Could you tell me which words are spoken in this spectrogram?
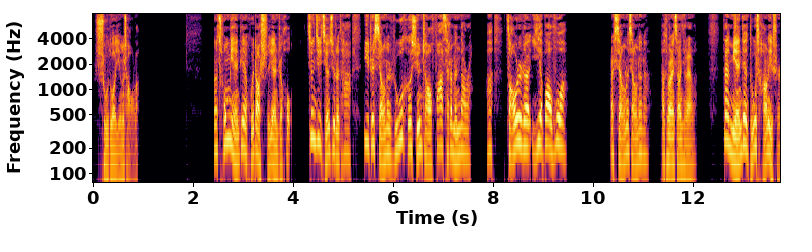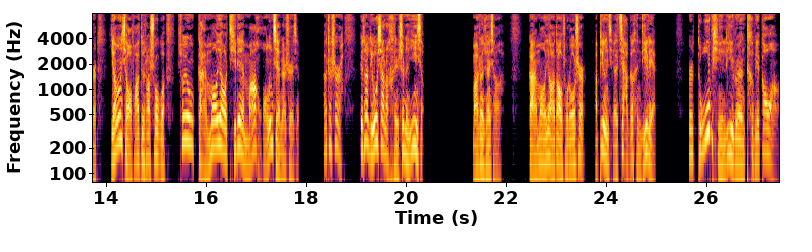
输多赢少了。那从缅甸回到十堰之后，经济拮据的他一直想着如何寻找发财的门道啊啊，早日的一夜暴富啊！而想着想着呢，他突然想起来了，在缅甸赌场里时，杨小发对他说过说用感冒药提炼麻黄碱的事情啊，这事啊给他留下了很深的印象。马正全想啊，感冒药到处都是啊，并且价格很低廉，而毒品利润特别高昂，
